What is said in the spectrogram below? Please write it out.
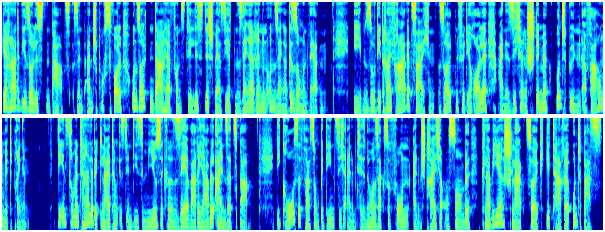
Gerade die Solistenparts sind anspruchsvoll und sollten daher von stilistisch versierten Sängerinnen und Sängern gesungen werden. Ebenso die drei Fragezeichen sollten für die Rolle eine sichere Stimme und Bühnenerfahrung mitbringen. Die instrumentale Begleitung ist in diesem Musical sehr variabel einsetzbar. Die große Fassung bedient sich einem Tenorsaxophon, einem Streicherensemble, Klavier, Schlagzeug, Gitarre und Bass.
